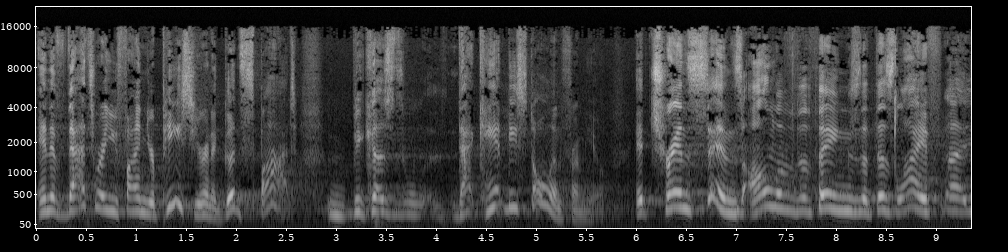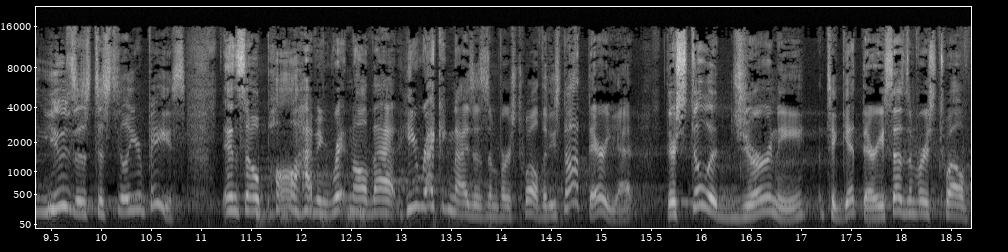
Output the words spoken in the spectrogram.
And if that's where you find your peace, you're in a good spot because that can't be stolen from you. It transcends all of the things that this life uh, uses to steal your peace. And so, Paul, having written all that, he recognizes in verse 12 that he's not there yet. There's still a journey to get there. He says in verse 12,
